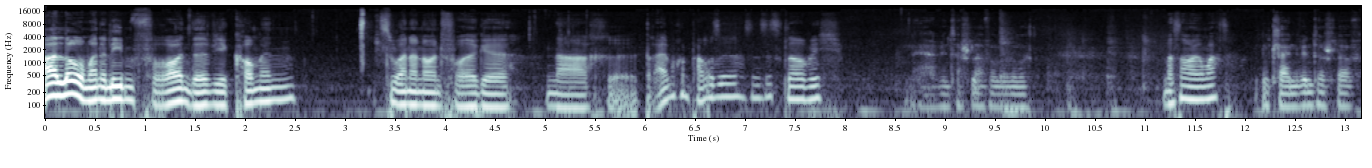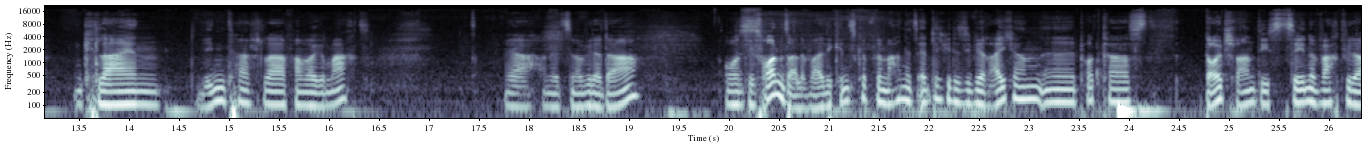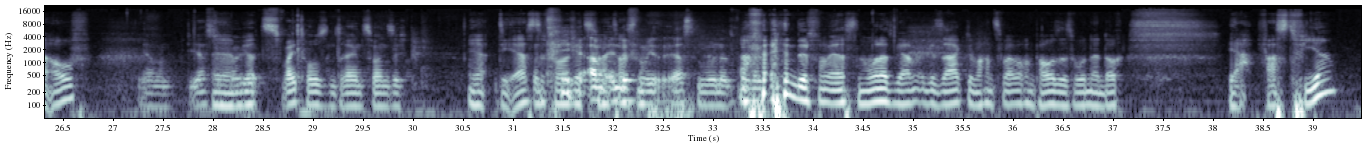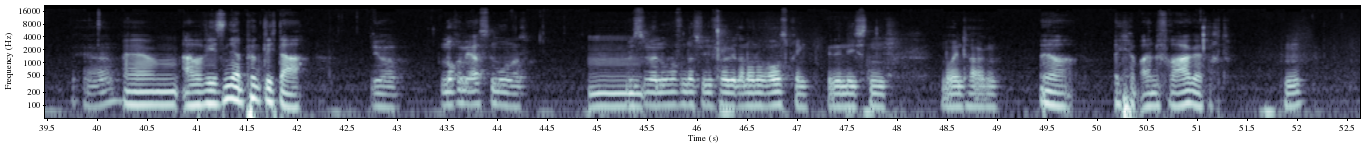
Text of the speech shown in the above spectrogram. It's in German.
Hallo, meine lieben Freunde, wir kommen zu einer neuen Folge nach äh, drei Wochen Pause, sind es, glaube ich. Naja, Winterschlaf haben wir gemacht. Was haben wir gemacht? Einen kleinen Winterschlaf. Einen kleinen Winterschlaf haben wir gemacht. Ja, und jetzt sind wir wieder da. Und wir freuen uns alle, weil die Kindsköpfe machen jetzt endlich wieder, sie bereichern äh, Podcast Deutschland. Die Szene wacht wieder auf. Ja, Mann. Die erste Ähm, Folge ja. 2023. Ja, die erste Und Folge am Ende 2000 vom ersten Monat. am Ende vom ersten Monat. Wir haben gesagt, wir machen zwei Wochen Pause. Es wurden dann doch, ja, fast vier. Ja. Ähm, aber wir sind ja pünktlich da. ja, noch im ersten Monat. Mm, Müssen wir nur hoffen, dass wir die Folge dann auch noch rausbringen. In den nächsten neun Tagen. ja, ich habe eine Frage. Acht. Hm?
